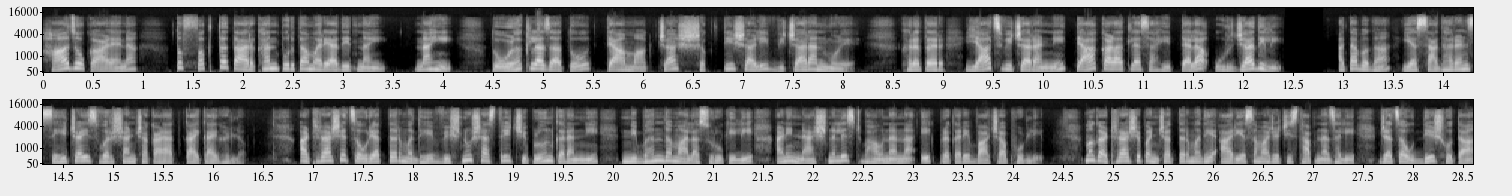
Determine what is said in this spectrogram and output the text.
हा जो काळ आहे ना तो फक्त तारखांपुरता मर्यादित नाही नाही तो ओळखला जातो त्यामागच्या शक्तिशाली विचारांमुळे. खरं तर याच विचारांनी त्या काळातल्या साहित्याला ऊर्जा दिली. आता बघा या साधारण सेहेचाळीस वर्षांच्या काळात काय काय घडलं. अठराशे चौऱ्याहत्तरमध्ये विष्णूशास्त्री चिपळूणकरांनी निबंधमाला सुरू केली आणि नॅशनलिस्ट भावनांना एक प्रकारे वाचा फोडली. मग अठराशे पंच्याहत्तरमध्ये आर्य समाजाची स्थापना झाली ज्याचा उद्देश होता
